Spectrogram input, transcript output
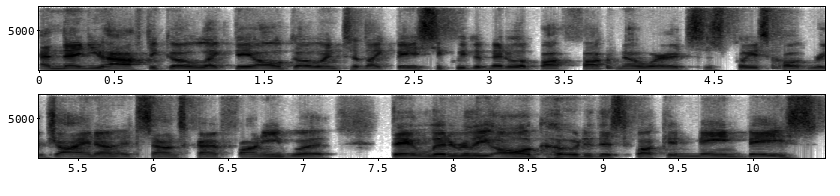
and then you have to go like they all go into like basically the middle of butt fuck nowhere. It's this place called Regina. It sounds kind of funny, but they literally all go to this fucking main base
